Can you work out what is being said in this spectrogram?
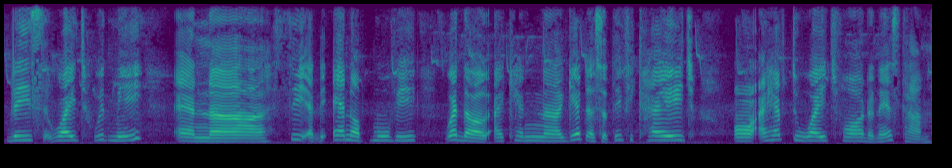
please wait with me and uh, see at the end of movie whether I can uh, get a certificate or I have to wait for the next time.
